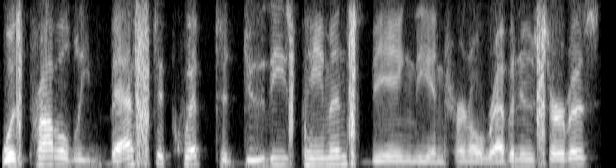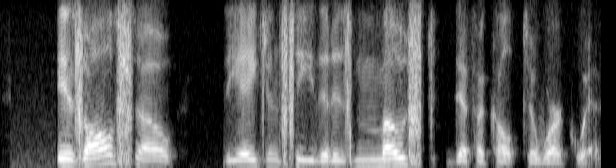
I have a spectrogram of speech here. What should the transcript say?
was probably best equipped to do these payments, being the Internal Revenue Service, is also the agency that is most difficult to work with.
